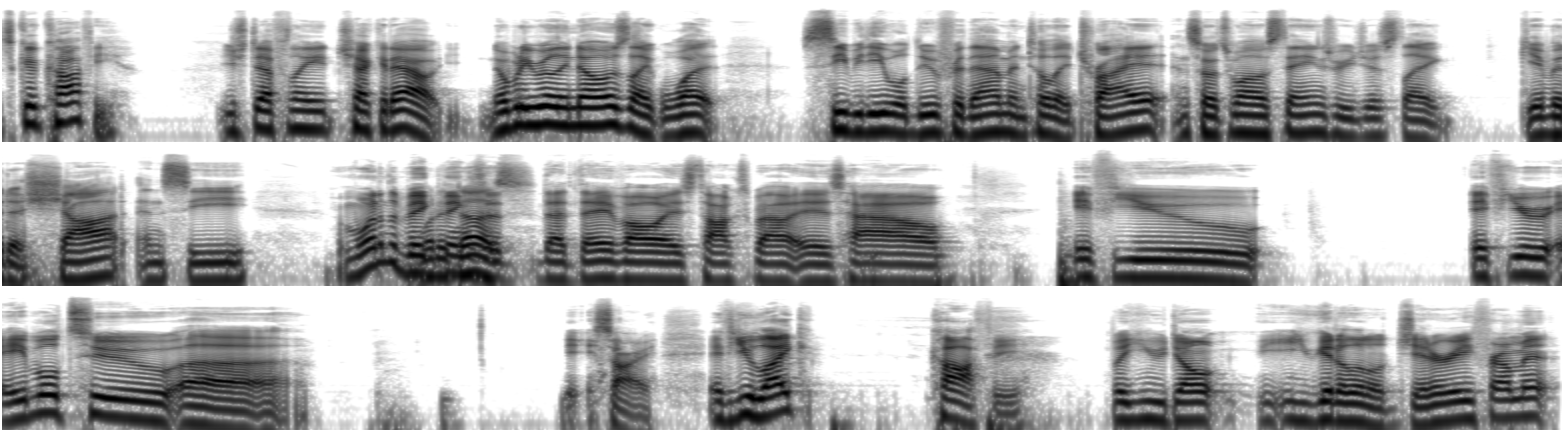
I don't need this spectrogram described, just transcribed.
it's good coffee. You should definitely check it out. Nobody really knows like what CBD will do for them until they try it, and so it's one of those things where you just like give it a shot and see. And One of the big things that, that they've always talked about is how if you if you're able to uh sorry, if you like coffee but you don't you get a little jittery from it,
